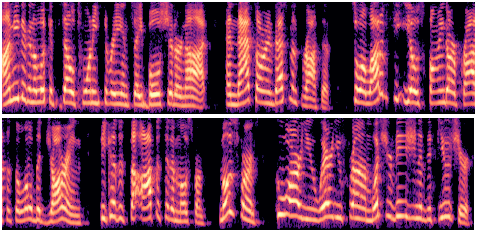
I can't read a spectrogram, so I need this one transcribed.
I'm either going to look at cell 23 and say bullshit or not. And that's our investment process. So a lot of CEOs find our process a little bit jarring because it's the opposite of most firms. Most firms, who are you? Where are you from? What's your vision of the future?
